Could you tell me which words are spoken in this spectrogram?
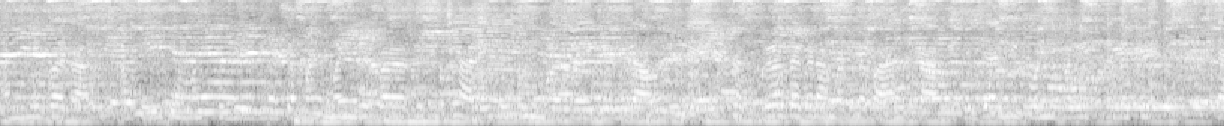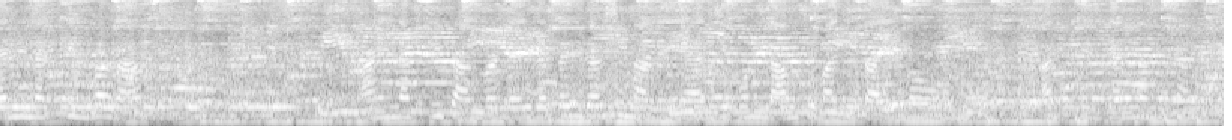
आणि बघा इथे मस्त देवीचं मंदिर बघा किती छान आहे झुंबर वगैरे. लावलेले सगळं दगडामधलं बांधकाम आहे. ज्यांनी कोणी बघितलं नसेल त्यांनी नक्कीच बघा. आणि नक्कीच चांगलं आहे तरी दर्शन आले. या जे कोणी लांबचे माझे ताई भाऊ असतील त्यांना मी सांगते.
